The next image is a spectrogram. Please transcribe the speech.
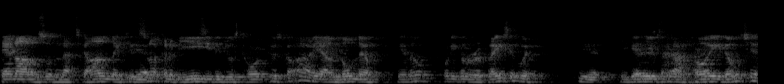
then all of a sudden that's gone, like it's Yeah. not going to be easy to just tor- just go, oh yeah, I'm done now, you know? What are you going to replace it with? Yeah. You get used to that high, don't you?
